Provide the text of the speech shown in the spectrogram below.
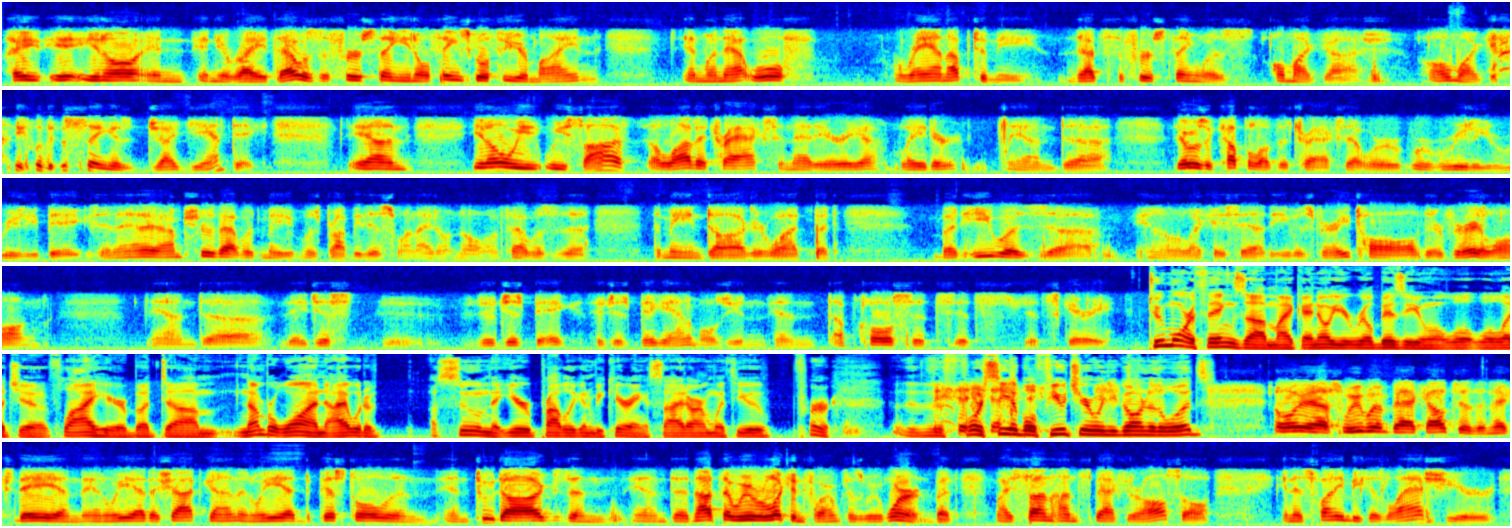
I, you know, and and you're right. That was the first thing. You know, things go through your mind, and when that wolf ran up to me, that's the first thing was, oh my gosh, oh my god, you know, this thing is gigantic, and you know, we we saw a lot of tracks in that area later, and uh, there was a couple of the tracks that were were really really big, and I'm sure that would maybe was probably this one. I don't know if that was the the main dog or what, but but he was, uh, you know, like I said, he was very tall. They're very long, and uh, they just they're just big. They're just big animals, and, and up close, it's it's it's scary. Two more things, uh, Mike. I know you're real busy, and we'll, we'll, we'll let you fly here. But um, number one, I would have assumed that you're probably going to be carrying a sidearm with you for the foreseeable future when you go into the woods. Oh yes, we went back out there the next day, and and we had a shotgun, and we had the pistol, and and two dogs, and and uh, not that we were looking for them because we weren't, but my son hunts back there also, and it's funny because last year,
